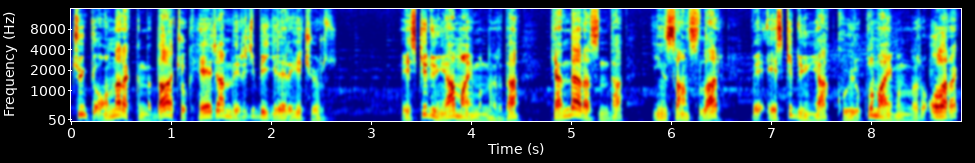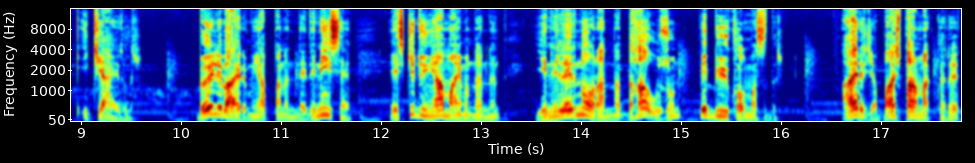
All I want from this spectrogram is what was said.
çünkü onlar hakkında daha çok heyecan verici bilgilere geçiyoruz. Eski dünya maymunları da kendi arasında insansılar ve eski dünya kuyruklu maymunları olarak ikiye ayrılır. Böyle bir ayrımı yapmanın nedeni ise eski dünya maymunlarının yenilerine oranla daha uzun ve büyük olmasıdır. Ayrıca baş parmakları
